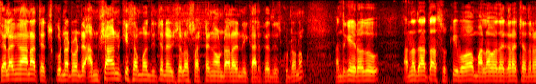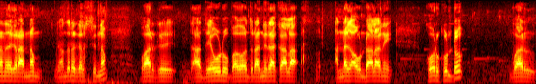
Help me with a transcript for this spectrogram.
తెలంగాణ తెచ్చుకున్నటువంటి అంశానికి సంబంధించిన విషయంలో స్పష్టంగా ఉండాలని ఈ కార్యక్రమం తీసుకుంటున్నాం. అందుకే ఈరోజు అన్నదాత సుఖీభవ మల్లవ దగ్గర చంద్రన్న దగ్గర అన్నం మేమందరం కలిసి తిన్నాం. వారికి ఆ దేవుడు భగవంతుడు అన్ని రకాల అండగా ఉండాలని కోరుకుంటూ వారు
